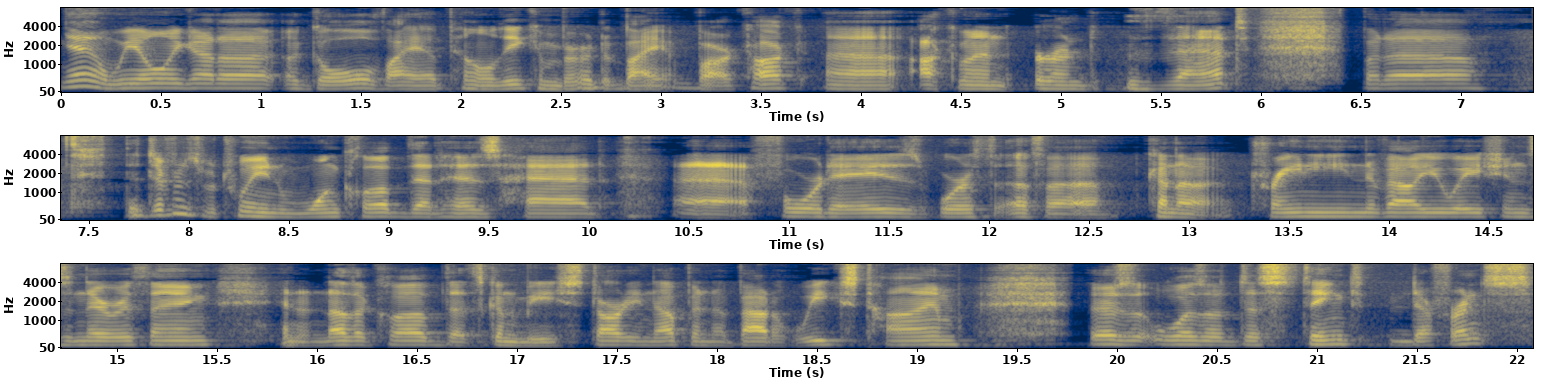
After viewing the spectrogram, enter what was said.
yeah, we only got a, a goal via penalty converted by Barkok. Uh, Akman earned that. But uh, the difference between one club that has had uh, four days worth of uh, kind of training evaluations and everything, and another club that's going to be starting up in about a week's time, there was a distinct difference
